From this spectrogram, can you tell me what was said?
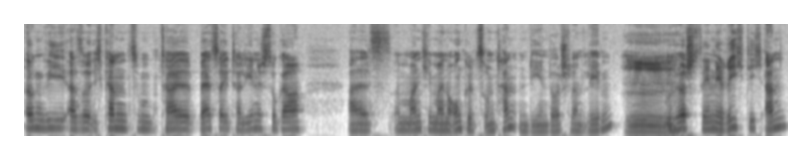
Irgendwie, also ich kann zum Teil besser Italienisch sogar als manche meiner Onkels und Tanten, die in Deutschland leben. Mm. Du hörst denen richtig an.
